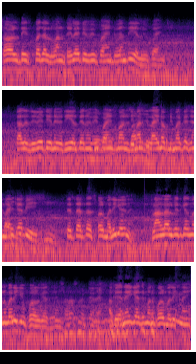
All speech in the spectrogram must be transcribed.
solve this puzzle. One. Relative viewpoint, one real viewpoint. કાલે રિલેટિવ અને રિયલ બે વ્યૂ પોઈન્ટમાં ડિમાર્ક લાઈન ઓફ ડિમાર્કેશન નાખી આપી તે તરત જ ફળ મળી ગયું ને. પ્લાનલાલ વેદ કે મને મળી ગયું ફળ કે છે આ બેને કે છે મને ફળ મળી નહીં.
